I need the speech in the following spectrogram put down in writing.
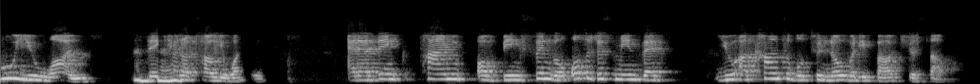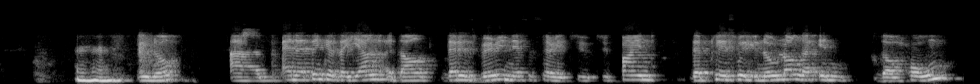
who you want, mm-hmm. they cannot tell you what they want. And I think time of being single also just means that you are accountable to nobody but yourself. Mm-hmm. You know? Um, and I think as a young adult, that is very necessary to, to find that place where you're no longer in the home,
